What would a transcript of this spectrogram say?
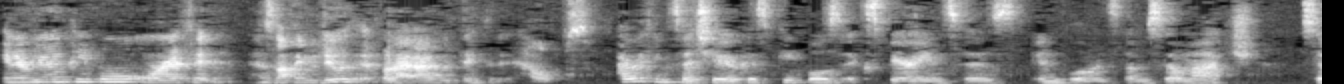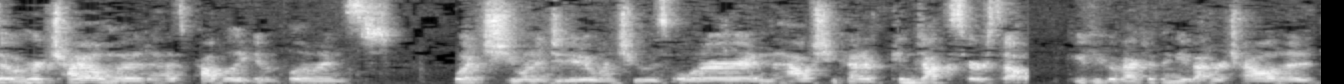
interviewing people or if it has nothing to do with it, but I, I would think that it helps. I would think so too, because people's experiences influence them so much. So her childhood has probably influenced what she wanted to do when she was older and how she kind of conducts herself. If you go back to thinking about her childhood,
